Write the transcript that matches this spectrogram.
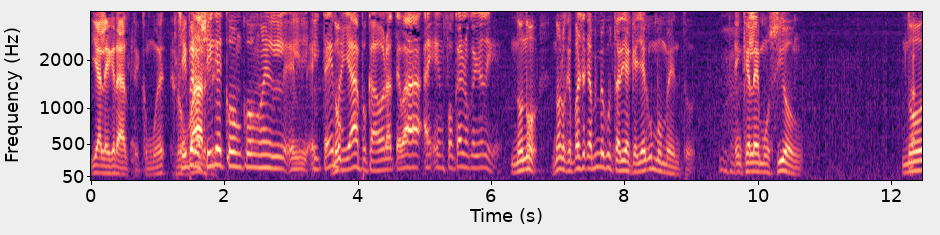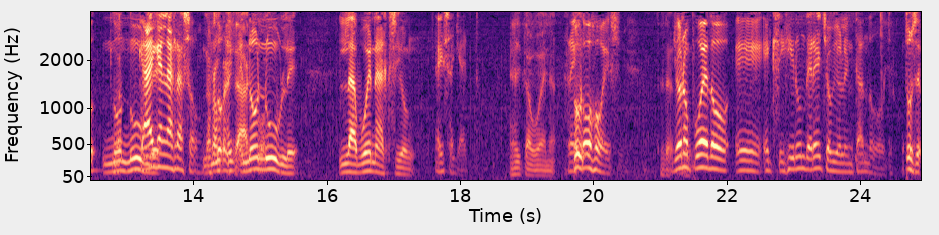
y alegrarte, como es robarse. Sí, pero sigue con, con el, el, tema ya, porque ahora te va a enfocar en lo que yo dije. No, no, no, lo que pasa es que a mí me gustaría que llegue un momento en que la emoción no, no, nuble. Caiga en la razón. No, no, nuble la buena acción. Exacto. Está buena. Recojo eso. Yo no puedo eh, exigir un derecho violentando otro. Entonces,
